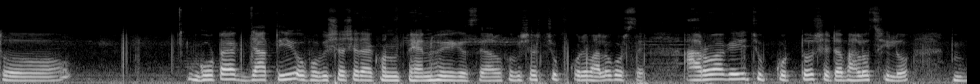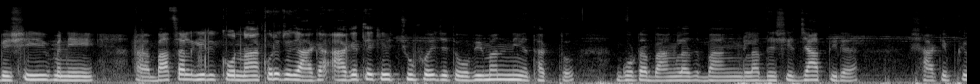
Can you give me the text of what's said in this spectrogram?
তো গোটা এক জাতি অপবিশ্বাসের এখন ফ্যান হয়ে গেছে, আর অপবিশ্বাস চুপ করে ভালো করছে। আরও আগেই চুপ করতো, সেটা ভালো ছিল। বেশি মানে বাচালগিরি না করে যদি আগে আগে থেকে চুপ হয়ে যেত, অভিমান নিয়ে থাকতো, গোটা বাংলা বাংলাদেশি জাতিরা সাকিবকে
